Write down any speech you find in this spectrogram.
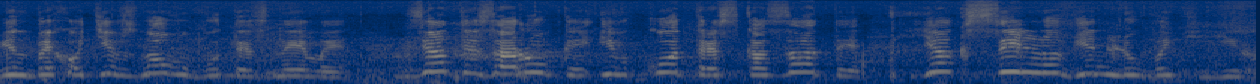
Він би хотів знову бути з ними, взяти за руки і вкотре сказати, як сильно він любить їх.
